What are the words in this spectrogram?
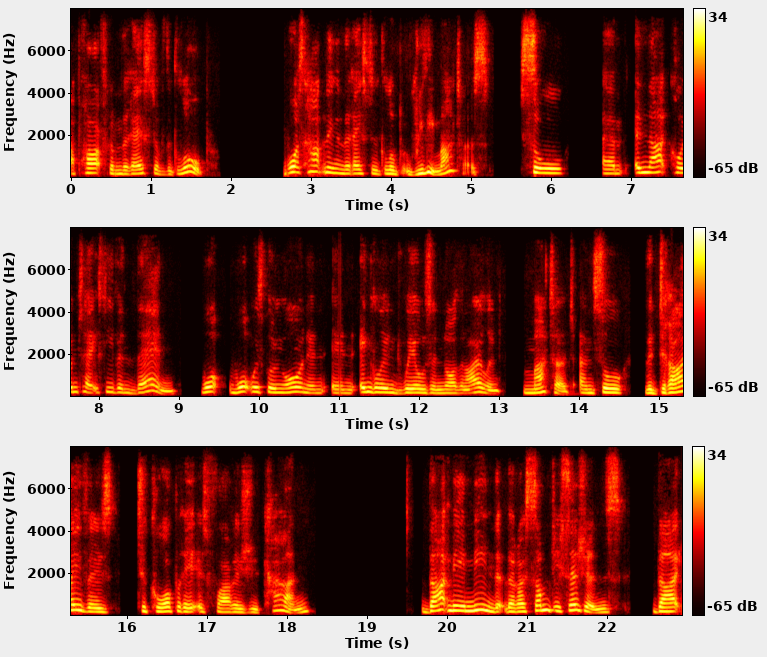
apart from the rest of the globe. What's happening in the rest of the globe really matters. So, um, in that context, even then, what what was going on in, in England, Wales, and Northern Ireland mattered. And so the drive is to cooperate as far as you can. That may mean that there are some decisions that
